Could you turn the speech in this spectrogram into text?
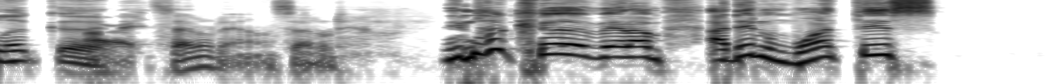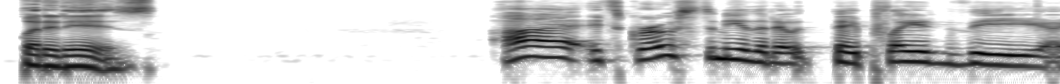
look good. All right, settle down, settle down. They look good, man. I'm I didn't want this, but it is. Uh, it's gross to me that it, they played the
